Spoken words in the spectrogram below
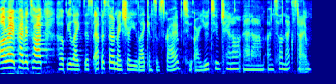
All right, Private Talk. I hope you liked this episode. Make sure you like and subscribe to our YouTube channel. And um, until next time.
